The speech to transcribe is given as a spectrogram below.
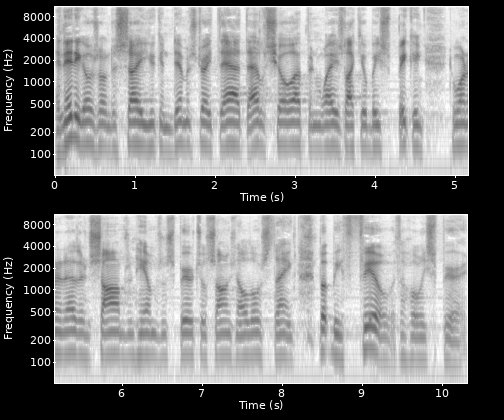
And then he goes on to say, you can demonstrate that. That'll show up in ways like you'll be speaking to one another in psalms and hymns and spiritual songs and all those things. But be filled with the Holy Spirit.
